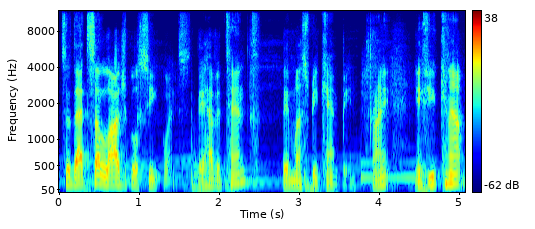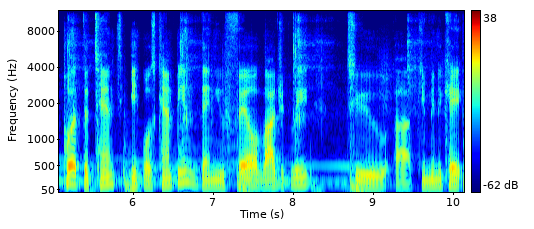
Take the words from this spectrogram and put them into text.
So that's a logical sequence. They have a tent, they must be camping, right? If you cannot put the tent equals camping, then you fail logically to uh, communicate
